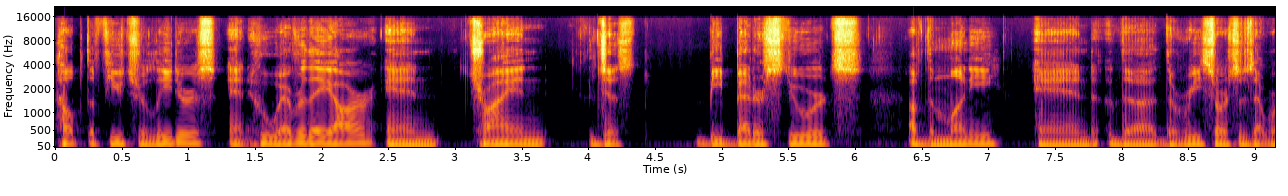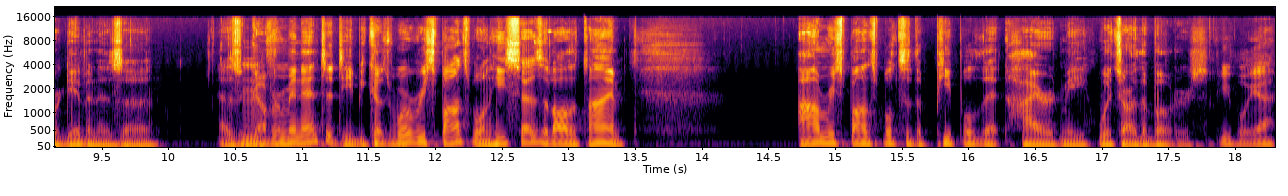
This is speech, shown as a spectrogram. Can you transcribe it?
help the future leaders and whoever they are, and try and just be better stewards of the money and the the resources that we're given as a as a hmm. government entity because we're responsible. And he says it all the time. I'm responsible to the people that hired me, which are the voters. People, yeah.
